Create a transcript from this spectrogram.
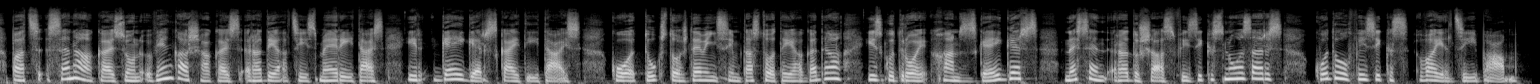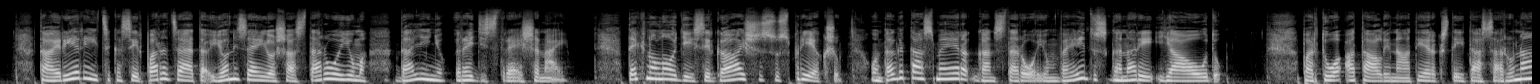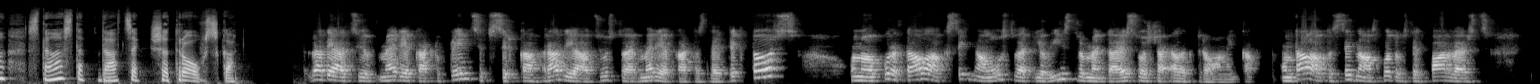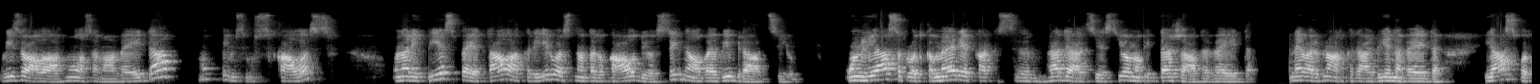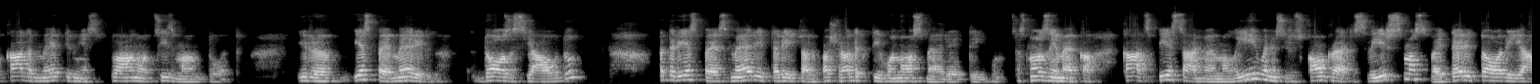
Pats senākais un vienkāršākais radiācijas mērītājs ir Geigera skaitītājs, ko 1908. gadā izgudroja Hans Geigers nesen radušās fizikas nozares kodolfizikas vajadzībām. Tā ir ierīce, kas ir paredzēta jonizējošā starojuma daļiņu reģistrēšanai. Tehnoloģijas ir gājušas uz priekšu, un tagad tās mēra gan starojumu veidus, gan arī jaudu. Par to attālināti ierakstītā sarunā stāsta Dace Šatrovska. Radiāciju mēriekārtu princips ir, ka radiāciju uztver mēriekārtas detektors, un no kura tālāk signālu uztver jau instrumentā esošā elektronika. Un tālāk tas signāls, protams, tiek pārvērsts vizuālā nolasāmā veidā, nu, piemēram, uz skalas, un arī iespēja tālāk arī ierosināt tādu kā audio signālu vai vibrāciju. Un ir jāsaprot, ka mēriekartes eh, radiācijas joma ir dažāda veida. Nevar runāt, ka tā ir viena veida. Jāsaprot, kādam mērķim mēs plānots izmantot. Ir iespēja mērīt dozes jaudu, tad ir iespējas mērīt arī tādu pašu radioaktīvo nosmērētību. Tas nozīmē, ka kāds piesārņojuma līmenis ir uz konkrētas virsmas vai teritorijā,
